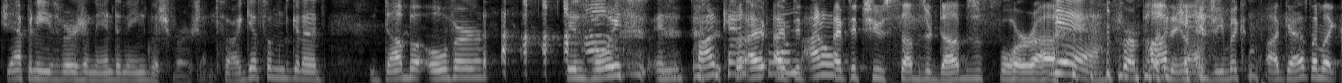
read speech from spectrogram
Japanese version and an English version. So I guess someone's gonna dub over his voice in podcast So I, form. I, have to, I don't. I have to choose subs or dubs for uh, yeah, for a the podcast. Kojima podcast. I'm like,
